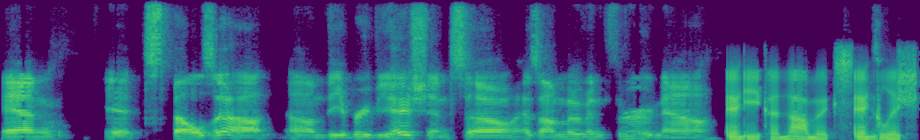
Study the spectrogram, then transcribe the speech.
and it spells out um, the abbreviation. So as I'm moving through now, In economics, English,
